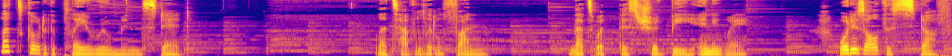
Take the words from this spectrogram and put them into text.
Let's go to the playroom instead. Let's have a little fun. That's what this should be, anyway. What is all this stuff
